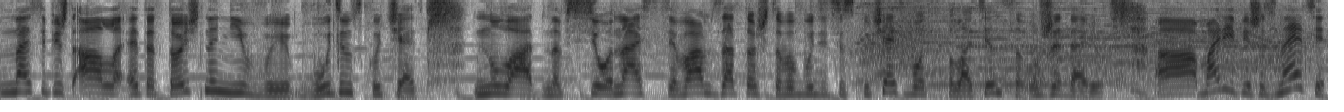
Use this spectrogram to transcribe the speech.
Настя пишет, Алла, это точно не вы. Будем скучать. Ну ладно, все, Настя, вам за то, что вы будете скучать, вот полотенце уже дарю. А, Мария пишет, знаете,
